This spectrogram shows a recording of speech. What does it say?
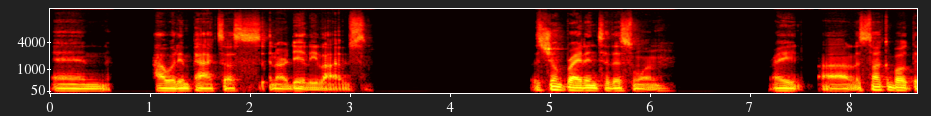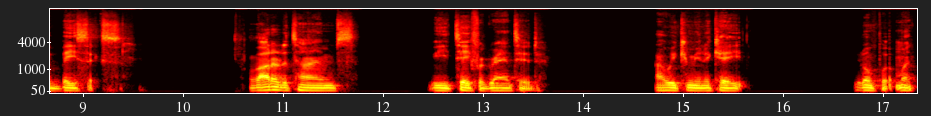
and how it impacts us in our daily lives. Let's jump right into this one, right? Uh, let's talk about the basics. A lot of the times we take for granted how we communicate. We don't put much,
